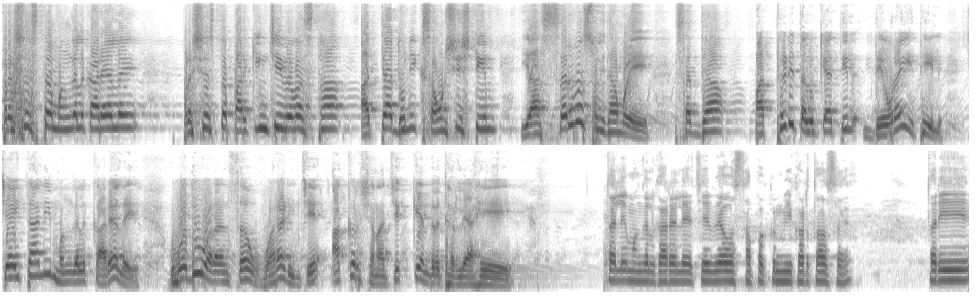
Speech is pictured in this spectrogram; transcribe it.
प्रशस्त मंगल कार्यालय प्रशस्त पार्किंगची व्यवस्था अत्याधुनिक साऊंड सिस्टीम या सर्व सुविधामुळे सध्या पाथर्डी तालुक्यातील देवराई येथील चैताली मंगल कार्यालय वधूवरांसह वराडींचे आकर्षणाचे केंद्र ठरले आहे. ताले मंगल कार्यालयाचे व्यवस्थापक मी करतो असं. आहे तरी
